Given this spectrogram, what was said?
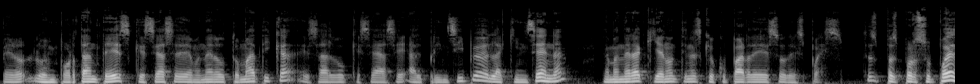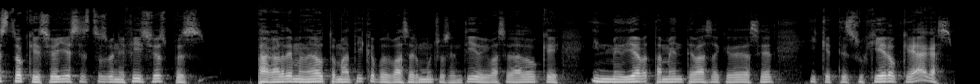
Pero lo importante es que se hace de manera automática, es algo que se hace al principio de la quincena, de manera que ya no tienes que ocupar de eso después. Entonces, pues por supuesto que si oyes estos beneficios, pues pagar de manera automática pues va a hacer mucho sentido y va a ser algo que inmediatamente vas a querer hacer y que te sugiero que hagas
